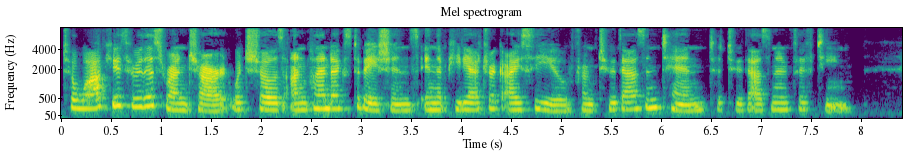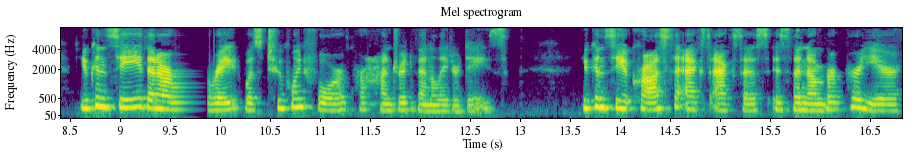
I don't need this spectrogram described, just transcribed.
To walk you through this run chart, which shows unplanned extubations in the pediatric ICU from 2010 to 2015, you can see that our rate was 2.4 per 100 ventilator days. You can see across the x-axis is the number per year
